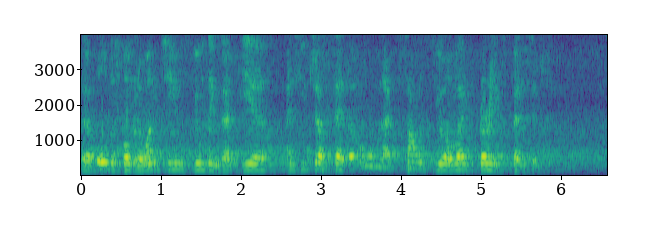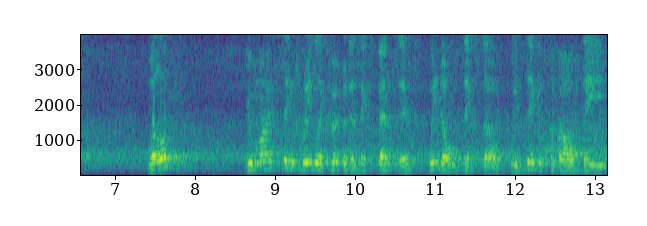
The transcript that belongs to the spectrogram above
uh, all the Formula One teams using that gear, and he just said, oh, that sounds, you are very expensive. Well, you might think Riedel equipment is expensive. We don't think so. We think it's about the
